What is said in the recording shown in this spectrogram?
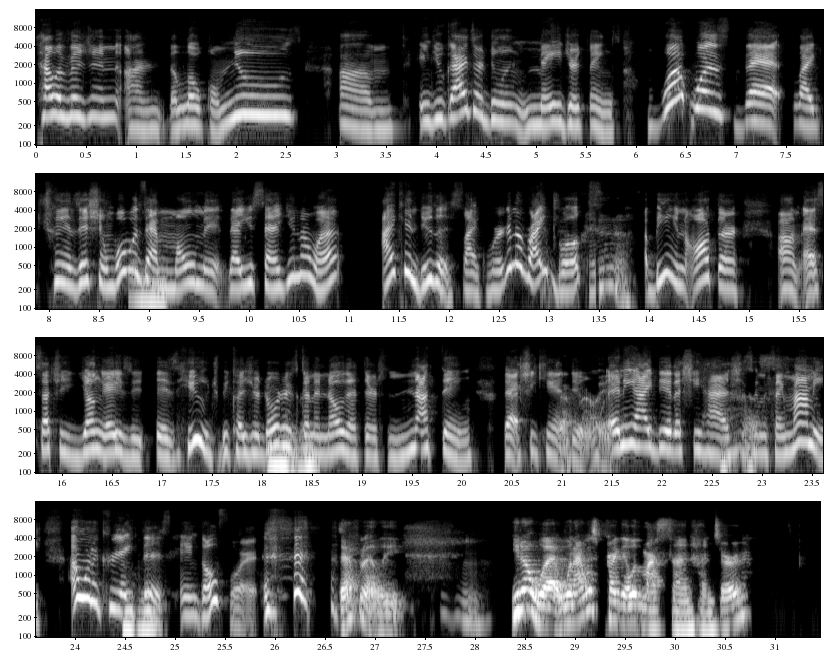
television on the local news um and you guys are doing major things what was that like transition what was that Mhm. moment that you said you know what i can do this like we're gonna write books Yeah. being an author um, at such a young age is huge because your daughter is Mhm. going to know that there's nothing that she can't Definitely. do. Any idea that she has, she's going to say, Mommy, I want to create Mhm. this and go for it. Definitely. Mhm. You know what? When I was pregnant with my son, Hunter,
